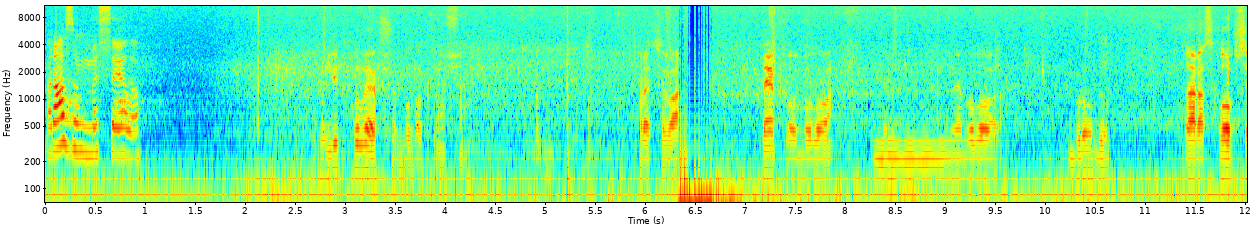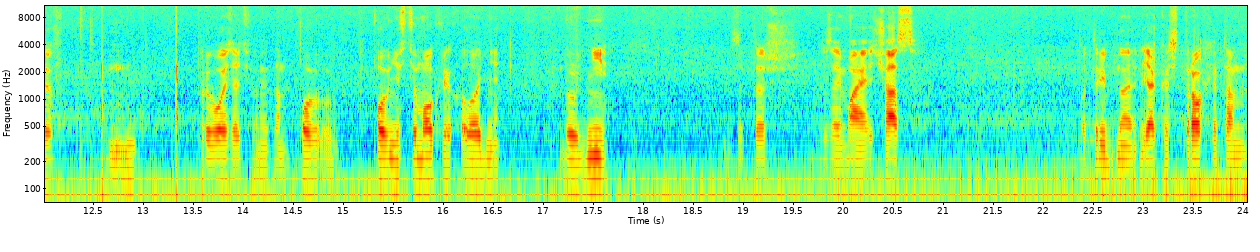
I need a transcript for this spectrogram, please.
разом ми сила. Влітку легше було, звісно. Працювати. Тепло було, не було бруду. Зараз хлопців привозять, вони там повністю мокрі, холодні, брудні. Це теж займає час. Потрібно якось трохи там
